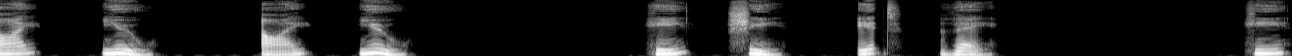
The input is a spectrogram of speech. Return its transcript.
I, you. I, you. He, she. It, they. He,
